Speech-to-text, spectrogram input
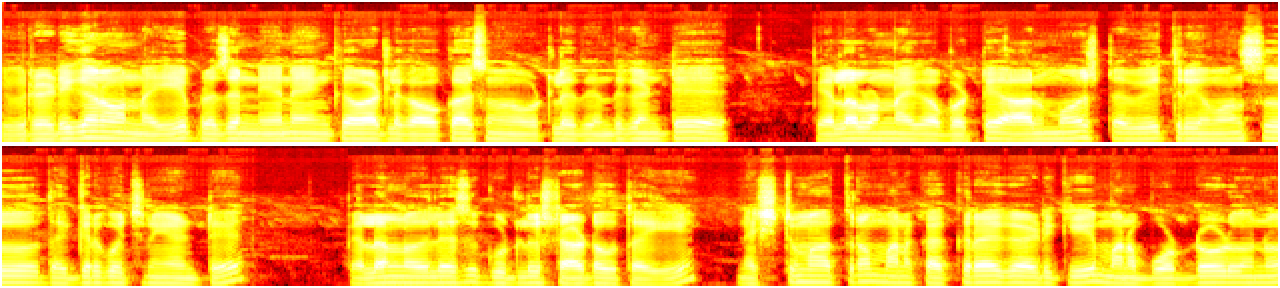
ఇవి రెడీగానే ఉన్నాయి. ప్రజెంట్ నేనే ఇంకా వాటికి అవకాశం ఇవ్వట్లేదు. ఎందుకంటే పిల్లలు ఉన్నాయి కాబట్టి ఆల్మోస్ట్ అవి త్రీ మంత్స్ దగ్గరకు వచ్చినాయి అంటే పిల్లల్ని వదిలేసి గుడ్లు స్టార్ట్ అవుతాయి. నెక్స్ట్ మాత్రం మన కక్కరాగాడికి మన బొడ్డోడును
